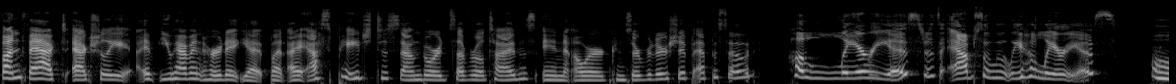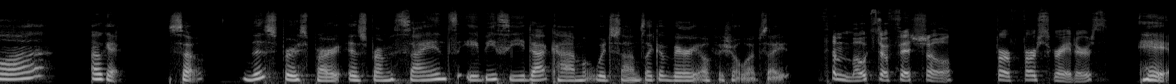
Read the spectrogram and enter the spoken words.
Fun fact, actually, if you haven't heard it yet, but I asked Paige to soundboard several times in our conservatorship episode. Hilarious. Just absolutely hilarious. Aw. Okay, so this first part is from scienceabc.com, which sounds like a very official website. The most official for first graders. Hey,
